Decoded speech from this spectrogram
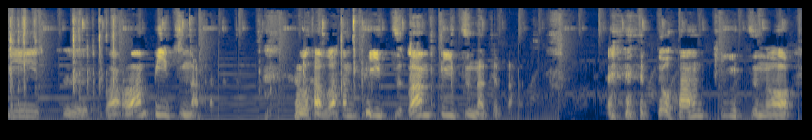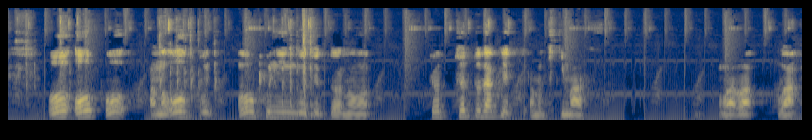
ピース、ワ、ワンピースになった。わ、ワンピーツ、ワンピーツになっちゃった。えっと、ワンピースの、お、お、お、あの、オープ、オープニングをちょっとあの、ちょ、ちょっとだけ、あの、聞きます。わ、わ、わ。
